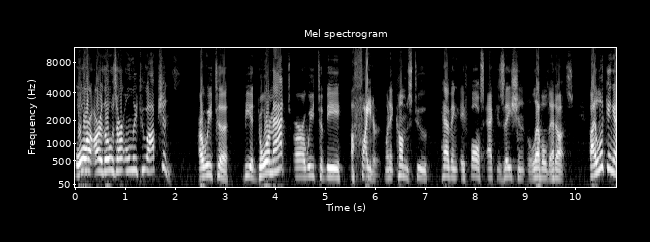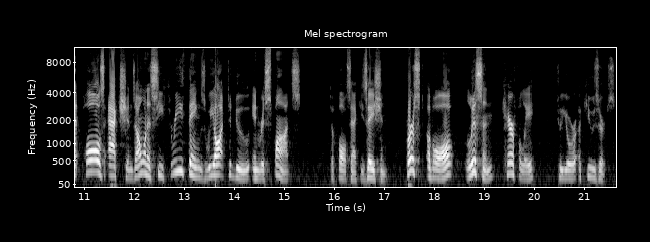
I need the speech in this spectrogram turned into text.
Or are those our only two options? Are we to be a doormat or are we to be a fighter when it comes to having a false accusation leveled at us? By looking at Paul's actions, I want to see three things we ought to do in response to false accusation. First of all, listen carefully to your accusers.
